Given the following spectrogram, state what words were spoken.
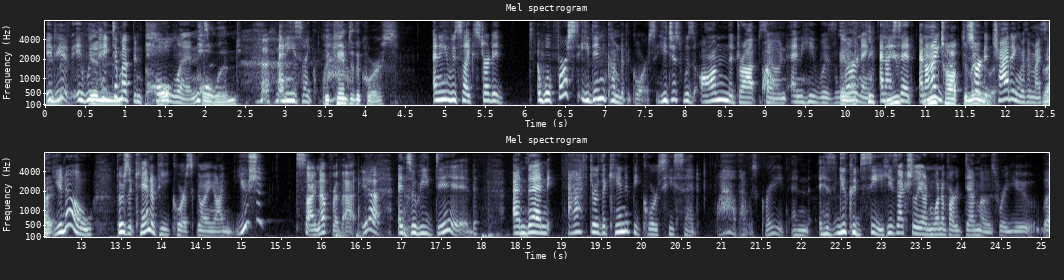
it, it, it- we picked him up in Pol- Poland, Poland. and he's like, We came to the course. and he was like started well first he didn't come to the course. He just was on the drop zone and he was I learning. think and i you- said and you i talked him started into it, chatting with him. I said right? you know there's a canopy course going on. You should sign up for that. Yeah. and so he did. And then after the canopy course he said wow that was great. And his you could see he's actually on one of our demos where you uh,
